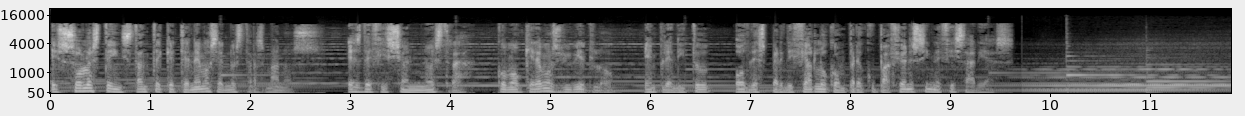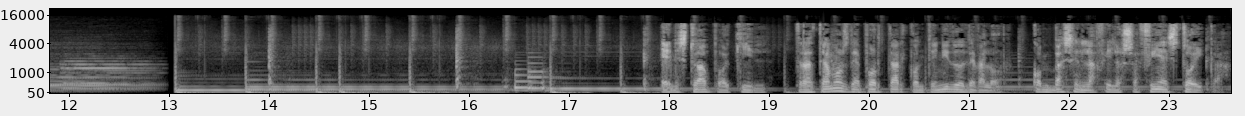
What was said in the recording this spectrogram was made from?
es solo este instante que tenemos en nuestras manos, es decisión nuestra, cómo queremos vivirlo, en plenitud, o desperdiciarlo con preocupaciones innecesarias. En Stop or Kill, tratamos de aportar contenido de valor, con base en la filosofía estoica.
